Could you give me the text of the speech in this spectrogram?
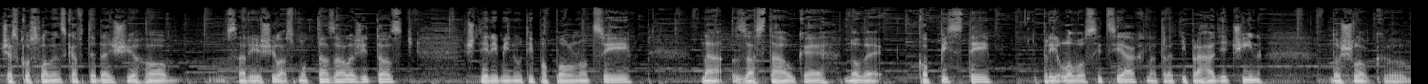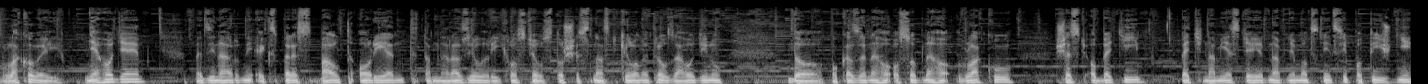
Československa vtedajšieho sa riešila smutná záležitosť. 4 minúty po polnoci na zastávke Nové Kopisty pri Lovosiciach na trati Praha-Dečín došlo k vlakovej nehode. Medzinárodný expres Balt Orient tam narazil rýchlosťou 116 km za hodinu do pokazeného osobného vlaku. 6 obetí, 5 na mieste, 1 v nemocnici po týždni,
